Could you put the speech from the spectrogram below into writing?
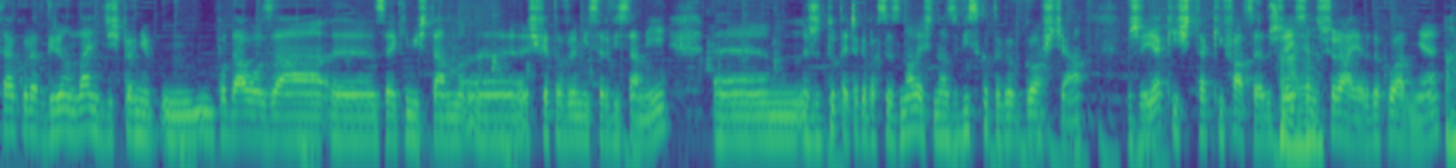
to akurat gry online gdzieś pewnie mm, podało za, e, za jakimiś tam e, światowymi serwisami, że tutaj, czekaj, bo chcę znaleźć nazwisko tego gościa, że jakiś taki facet, Schreier. Jason Schreier, dokładnie, Tak.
